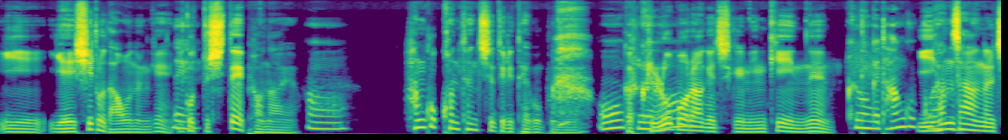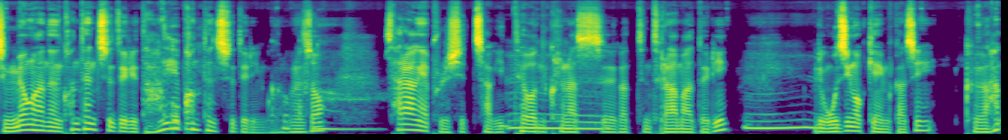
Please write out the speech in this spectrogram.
이 예시로 나오는 게 네. 이것도 시대의 변화예요. 어, 한국 콘텐츠들이 대부분이에요. 어 그러니까 그래요? 글로벌하게 지금 인기 있는 그런 게 다 한국 이 거야. 현상을 증명하는 콘텐츠들이 다 한국 대박. 콘텐츠들인 거예요. 그렇구나. 그래서 사랑의 불시착, 이태원 음. 클라스 같은 드라마들이 음. 그리고 오징어 게임까지 그 한-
